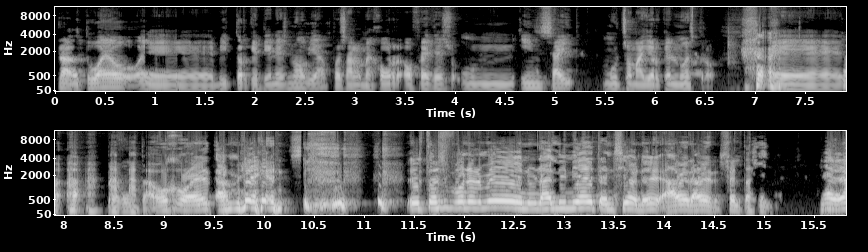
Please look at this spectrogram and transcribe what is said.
claro, tú, eh, Víctor, que tienes novia, pues a lo mejor ofreces un insight mucho mayor que el nuestro. Pregunta. Ojo, eh, también. Esto es ponerme en una línea de tensión, eh. A ver, a ver, suelta, suelta. Dale, dale,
